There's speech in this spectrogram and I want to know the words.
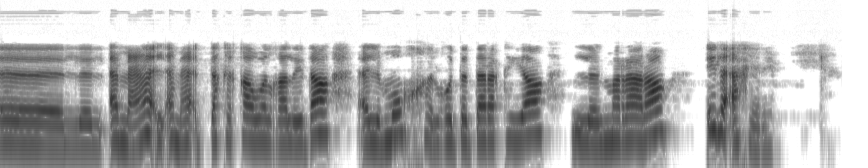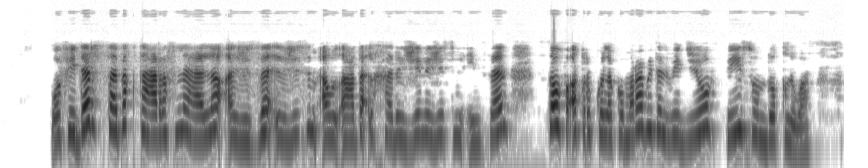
آه، الأمعاء الأمعاء الدقيقة والغليظة المخ الغدة الدرقية المرارة إلى آخره. وفي درس سابق تعرفنا على أجزاء الجسم أو الأعضاء الخارجية لجسم الإنسان. سوف أترك لكم رابط الفيديو في صندوق الوصف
